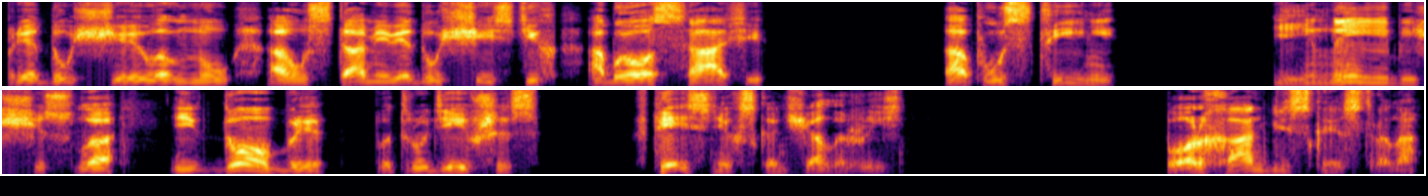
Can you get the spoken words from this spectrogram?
предущая волну, а устами ведущий стих об Иосафе, о пустыне, и иные без и добре, потрудившись, в песнях скончала жизнь. Архангельская страна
